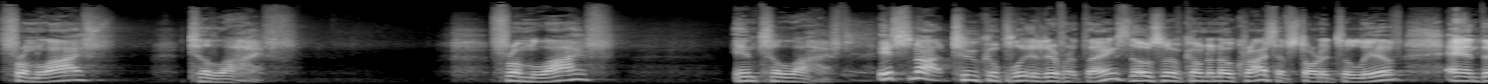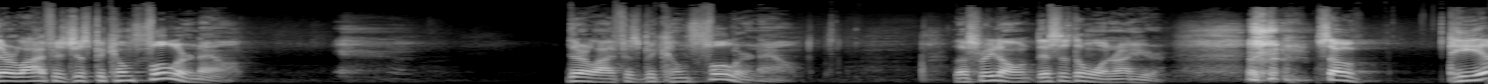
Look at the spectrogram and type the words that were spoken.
from life to life. From life into life. It's not two completely different things. Those who have come to know Christ have started to live, and their life has just become fuller now. Their life has become fuller now. Let's read on. This is the one right here. so he,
